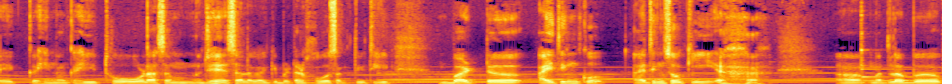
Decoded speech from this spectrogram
एक कहीं ना कहीं थोड़ा सा मुझे ऐसा लगा कि बेटर हो सकती थी। बट आई थिंक को आई थिंक सो कि मतलब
